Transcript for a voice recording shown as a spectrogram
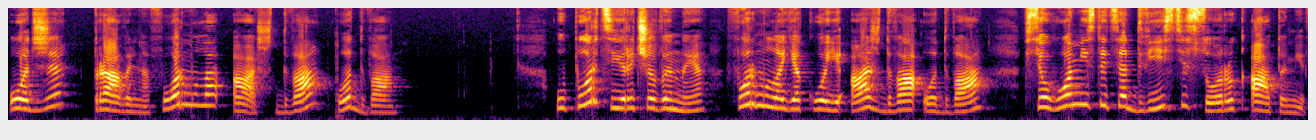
Отже, правильна формула H2O2. У порції речовини, формула якої H2O2, всього міститься 240 атомів.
